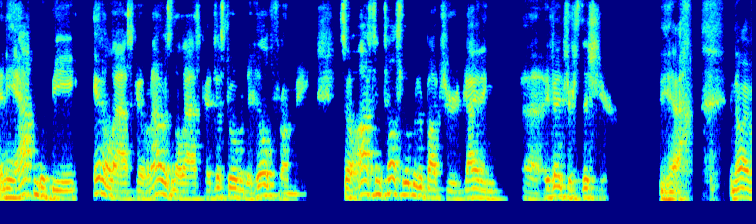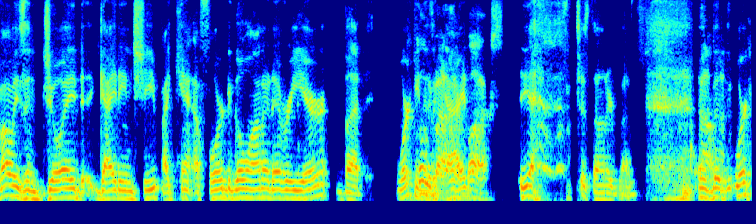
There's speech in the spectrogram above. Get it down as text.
and he happened to be in Alaska when I was in Alaska, just over the hill from me. So, Austin, tell us a little bit about your guiding uh, adventures this year. Yeah. You know, I've always enjoyed guiding sheep. I can't afford to go on it every year, but working as a guide. bucks. Yeah, just a hundred bucks. But work,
